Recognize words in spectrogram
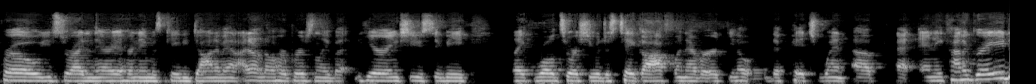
pro used to ride in the area. Her name was Katie Donovan. I don't know her personally, but hearing she used to be like world tour, she would just take off whenever you know the pitch went up at any kind of grade.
